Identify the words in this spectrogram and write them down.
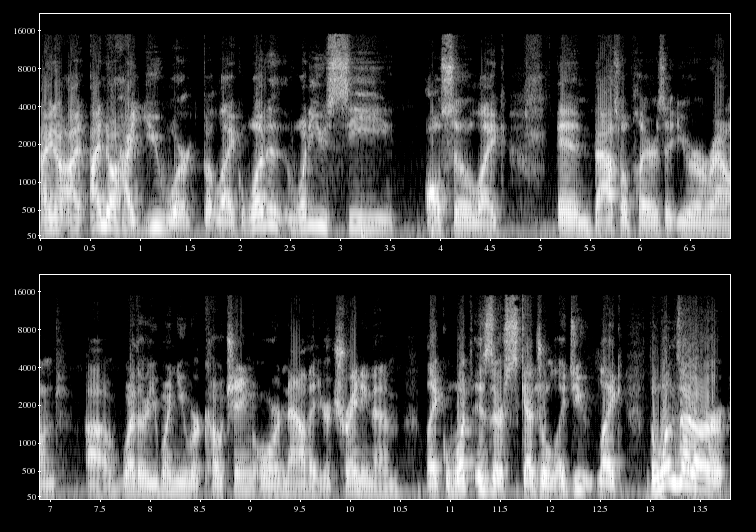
I know, I, I know how you worked, but like, what is what do you see also like in basketball players that you're around, uh, whether you, when you were coaching or now that you're training them? Like, what is their schedule? Like, do you like the ones that are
